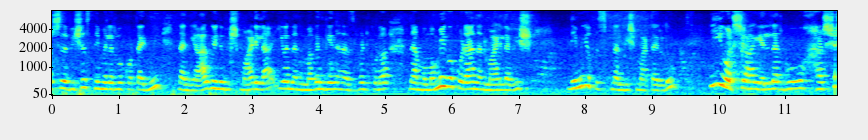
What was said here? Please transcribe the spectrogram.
ವರ್ಷದ ವಿಶಸ್ ನಿಮ್ಮೆಲ್ಲರಿಗೂ ಕೊಡ್ತಾ ಇದ್ದೀನಿ. ನಾನು ಯಾರಿಗೂ ಇನ್ನೂ ವಿಶ್ ಮಾಡಿಲ್ಲ. ಈವನ್ ನನ್ನ ಮಗನಿಗೆ, ನನ್ನ ಹಸ್ಬೆಂಡ್ ಕೂಡ, ನಮ್ಮ ಮಮ್ಮಿಗೂ ಕೂಡ ನಾನು ಮಾಡಿಲ್ಲ ವಿಶ್ ನಿಮಗೆ ಫಸ್ಟ್ ನಾನು ವಿಶ್ ಮಾಡ್ತಾ ಇರೋದು, ಈ ವರ್ಷ ಎಲ್ಲರಿಗೂ ಹರ್ಷ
